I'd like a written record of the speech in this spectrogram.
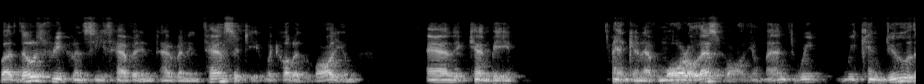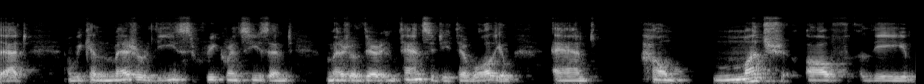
But those frequencies have an, have an intensity, we call it volume, and it can be, and can have more or less volume. And we, we can do that, and we can measure these frequencies and measure their intensity, their volume, and how much of the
